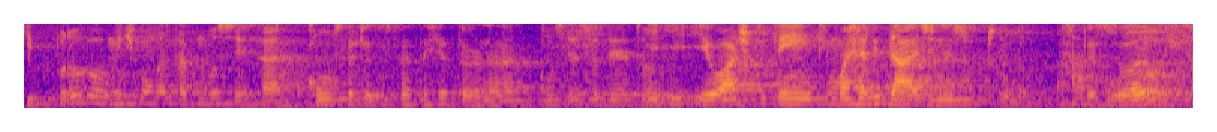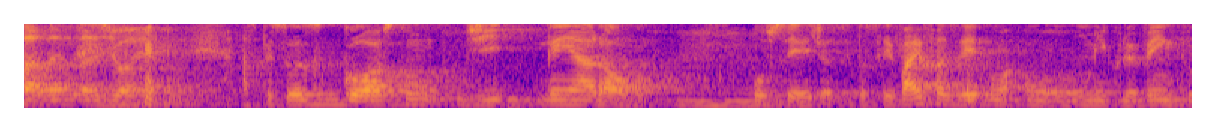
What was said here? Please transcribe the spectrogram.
que provavelmente vão gastar com você, cara. Com certeza vai ter retorno, né? Com certeza vai ter retorno. e- e eu acho que tem, tem uma realidade nisso tudo. As Ah, pessoas, falando da joia. as pessoas gostam de ganhar algo. Uhum. Ou seja, se você vai fazer um, um, um microevento,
